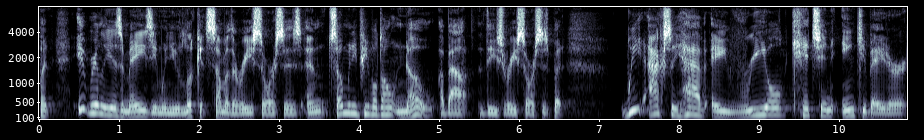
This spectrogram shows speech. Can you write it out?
But it really is amazing when you look at some of the resources, and so many people don't know about these resources. But we actually have a real kitchen incubator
